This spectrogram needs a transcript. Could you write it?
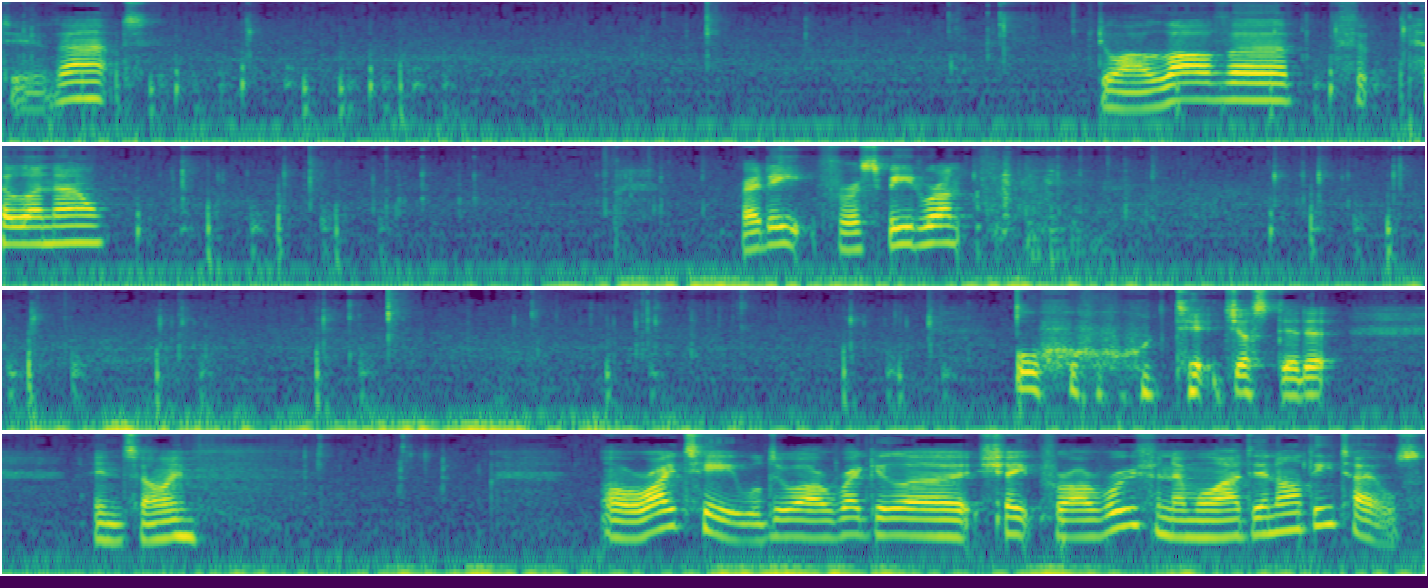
Do that. Do our lava pillar now. Ready for a speed run? Oh, just did it in time. Alrighty, we'll do our regular shape for our roof and then we'll add in our details.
